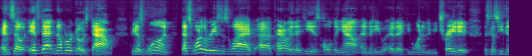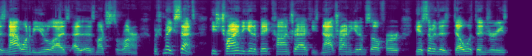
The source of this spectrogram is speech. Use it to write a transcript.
And so if that number goes down, because one, that's one of the reasons why uh, apparently that he is holding out and he uh, that he wanted to be traded is because he does not want to be utilized as, as, much as a runner, which makes sense. He's trying to get a big contract. He's not trying to get himself hurt. He has somebody that's dealt with injuries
